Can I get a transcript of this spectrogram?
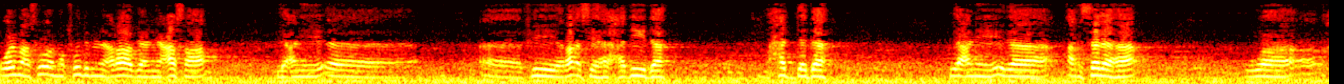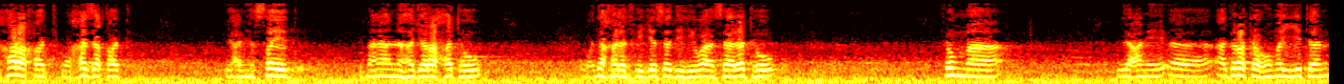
والمقصود المقصود بالمعراض يعني عصا يعني آآ آه، آآ آه، في رأسها حديدة محددة يعني إذا أرسلها وخرقت وخزقت يعني الصيد بمعنى أنها جرحته ودخلت في جسده وأسالته ثم يعني آه، أدركه ميتا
